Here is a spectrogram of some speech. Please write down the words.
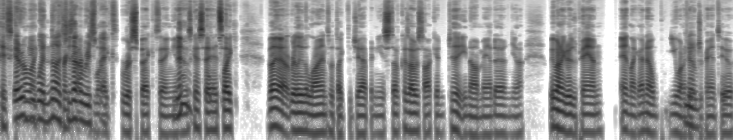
It's Everybody like went nuts just out of respect. like respect thing. Yeah, I was gonna say it's like I feel like that really aligns with like the Japanese stuff because I was talking to you know Amanda and you know we want to go to Japan and like I know you want to go Yeah. to Japan too,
